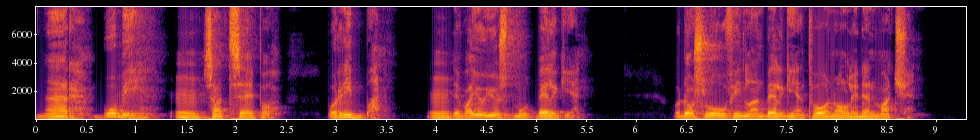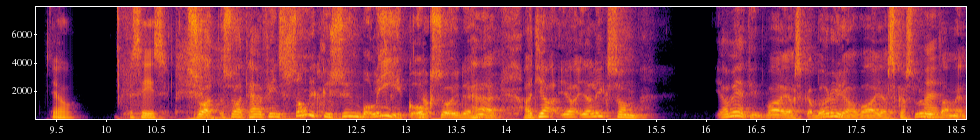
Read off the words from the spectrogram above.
när Bubi Mm, satt sig på, på ribban. mm. Det var ju just mot Belgien. Och då slog Finland Belgien 2-0 i den matchen. Ja, precis. Så att, så att här finns så mycket symbolik också ja. i det här. Att jag, jag, jag liksom jag vet inte var jag ska börja och var jag ska sluta, men,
